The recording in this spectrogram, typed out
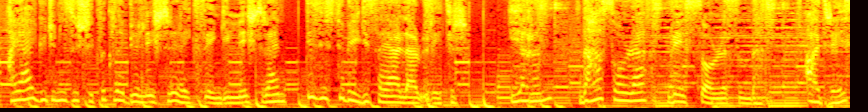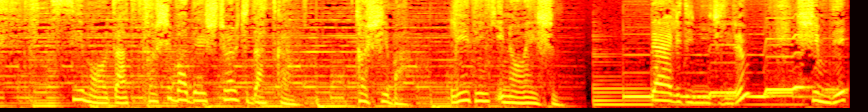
hayal gücünüzü şıklıkla birleştirerek zenginleştiren dizüstü bilgisayarlar üretir. Yarın, daha sonra ve sonrasında. Adres seymour.toshiba-turkey.com Toshiba, Leading Innovation. Değerli dinleyicilerim, şimdi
